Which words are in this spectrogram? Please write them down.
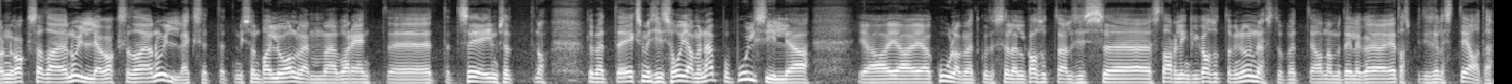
on kakssada ja null ja kakssada ja null, eks, et, et mis on palju halvem variant, et, et see ilmselt noh, ütleme, et eks me siis hoiame näppu pulsil ja ja, ja, ja kuulame, et kuidas sellel kasutajal siis Starlinki kasutamine õnnestub, et ja anname teile ka edaspidi sellest teada.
